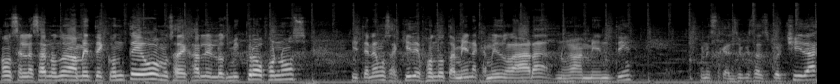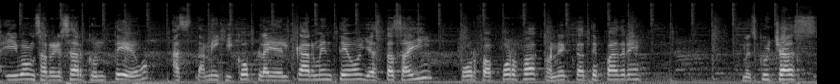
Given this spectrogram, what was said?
Vamos a enlazarnos nuevamente con Teo, vamos a dejarle los micrófonos. Y tenemos aquí de fondo también a Camilo Lara nuevamente con esta canción que está súper chida. Y vamos a regresar con Teo hasta México, Playa del Carmen. Teo, ¿ya estás ahí? Porfa, porfa, conéctate, padre. ¿Me escuchas?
